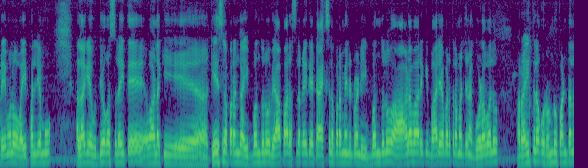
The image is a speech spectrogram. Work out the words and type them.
ప్రేమలో వైఫల్యము అలాగే ఉద్యోగస్తులైతే వాళ్ళకి కేసుల పరంగా ఇబ్బందులు వ్యాపారస్తులకైతే ట్యాక్స్ల పరమైనటువంటి ఇబ్బందులు ఆడవారికి భార్యాభర్త భార్యాభర్తల మధ్యన గొడవలు రైతులకు రెండు పంటల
